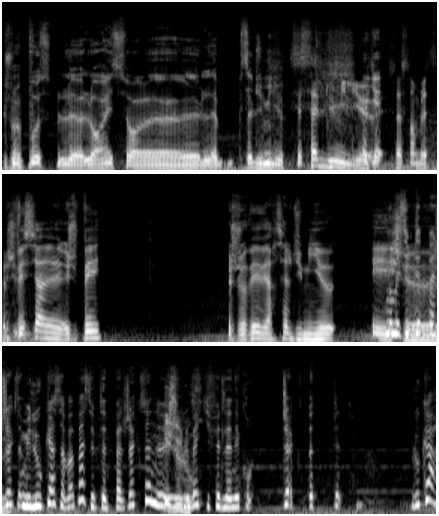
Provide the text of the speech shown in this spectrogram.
Je me pose le- l'oreille sur euh, la, celle du milieu. C'est celle du milieu, ouais, ça semble être celle Je du vais, milieu. ça- je vais, je vais vers celle du milieu et Non, mais je... c'est peut-être pas Jackson. Mais Lucas, ça va pas, c'est peut-être pas Jackson. Et je le mec qui fait de la nécro. Jack... euh, Lucas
